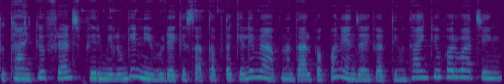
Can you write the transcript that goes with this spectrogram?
तो थैंक यू फ्रेंड्स फिर मिलूँगी न्यू वीडियो के साथ। तब तक के लिए मैं अपना दाल पकवान एंजॉय करती हूँ। थैंक यू फॉर वॉचिंग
